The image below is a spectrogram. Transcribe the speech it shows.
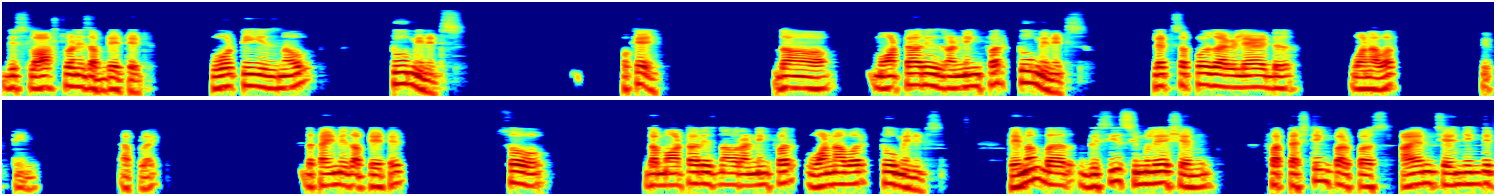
this last one is updated. Ot is now 2 minutes. Okay. The motor is running for 2 minutes. Let's suppose i will add 1 hour 15 apply. The time is updated. So the motor is now running for 1 hour 2 minutes. Remember this is simulation. For testing purpose i am changing the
